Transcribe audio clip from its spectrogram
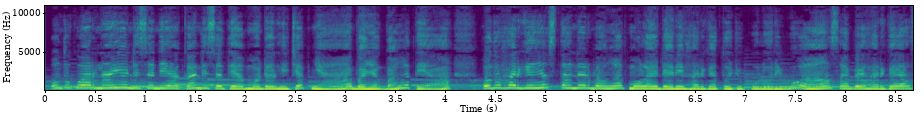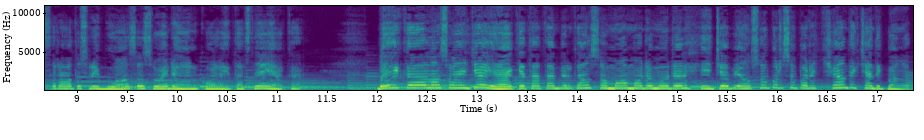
Untuk warna yang disediakan di setiap model hijabnya banyak banget ya. Untuk harganya standar banget mulai dari harga 70 ribuan sampai harga 100 ribuan sesuai dengan kualitasnya ya kak. Baik kak langsung aja ya kita tampilkan semua model-model hijab yang super-super cantik-cantik banget.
